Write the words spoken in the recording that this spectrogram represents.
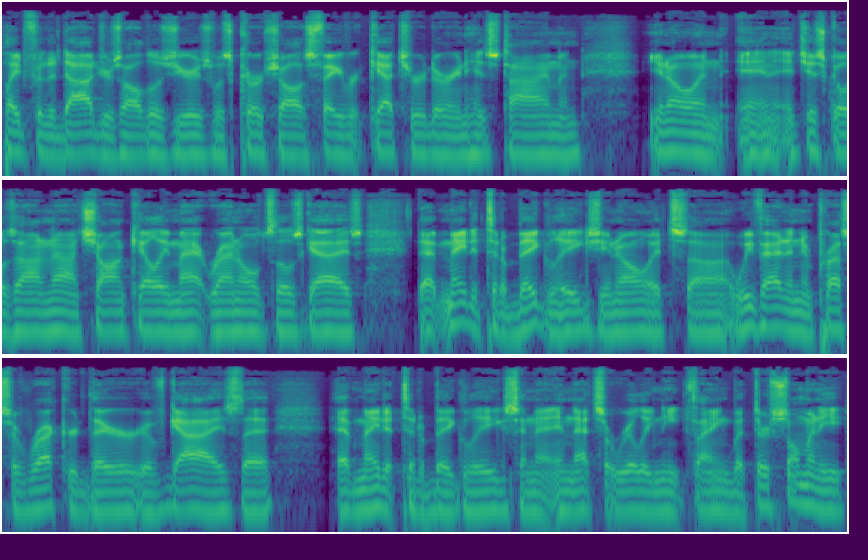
played for the Dodgers all those years, was Kershaw's favorite catcher during his time. And, you know, and, and it just goes on and on. Shawn Kelley, Matt Reynolds, those guys that made it to the big leagues, you know, it's, uh, we've had an impressive record there of guys that have made it to the big leagues. And, and that's a really neat thing. But there's so many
